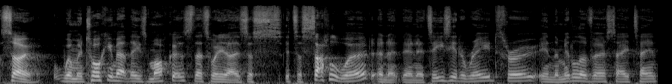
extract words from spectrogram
So, when we're talking about these mockers, that's what it is. It's a, it's a subtle word and, it, and it's easy to read through in the middle of verse 18,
